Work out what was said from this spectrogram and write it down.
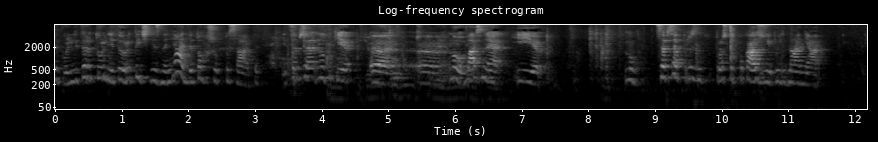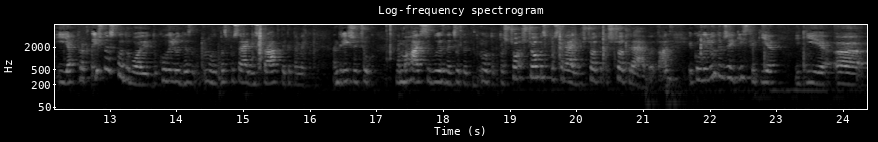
типу літературні теоретичні знання для того, щоб писати? І це вже ну такі е, е, ну власне і ну це все просто показує поєднання і як практичної складової, коли люди ну, безпосередньо з практики, там як Андрій Шевчук намагався визначити, ну тобто, що, що безпосередньо, що що треба, так? І коли люди вже якісь такі, які е,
